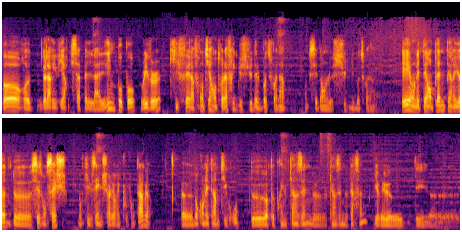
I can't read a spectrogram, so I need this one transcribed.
bord de la rivière qui s'appelle la Limpopo River, qui fait la frontière entre l'Afrique du Sud et le Botswana donc c'est dans le sud du Botswana. Et on était en pleine période de saison sèche, donc il faisait une chaleur épouvantable. Euh, donc on était un petit groupe de à peu près une quinzaine de quinzaine de personnes. Il y avait euh, des euh,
